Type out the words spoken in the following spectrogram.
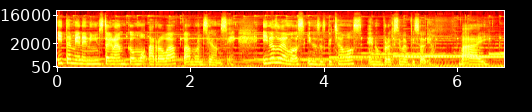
y también en Instagram como arroba pamonce11. Y nos vemos y nos escuchamos en un próximo episodio. Bye.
